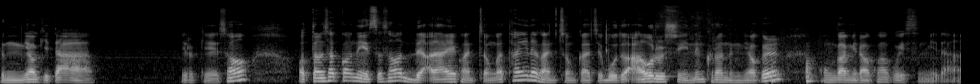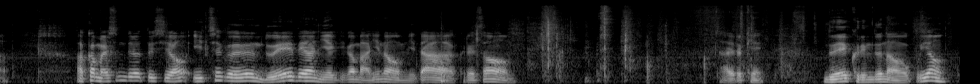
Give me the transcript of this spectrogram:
능력이다. 이렇게 해서 어떤 사건에 있어서 나의 관점과 타인의 관점까지 모두 아우를 수 있는 그런 능력을 공감이라고 하고 있습니다. 아까 말씀드렸듯이요, 이 책은 뇌에 대한 이야기가 많이 나옵니다. 그래서 자 이렇게 뇌 그림도 나오고요.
